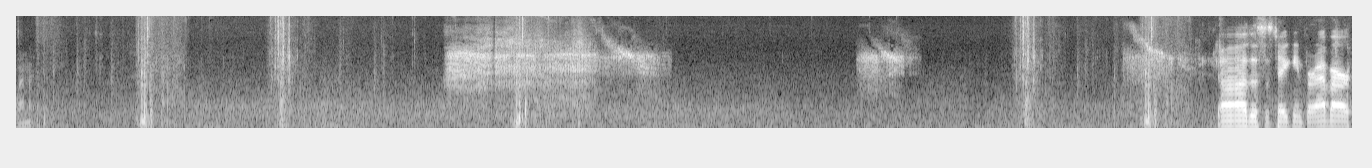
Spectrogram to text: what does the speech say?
Why am I... God, this is taking forever.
